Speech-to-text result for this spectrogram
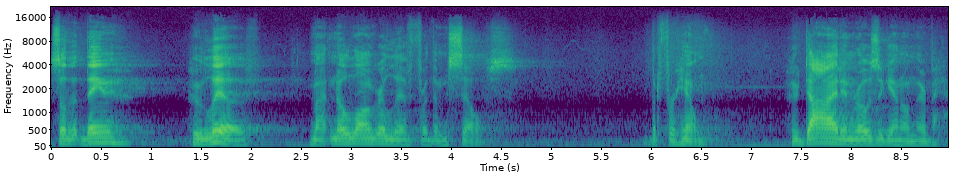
So that they who live might no longer live for themselves, but for him who died and rose again on their behalf.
